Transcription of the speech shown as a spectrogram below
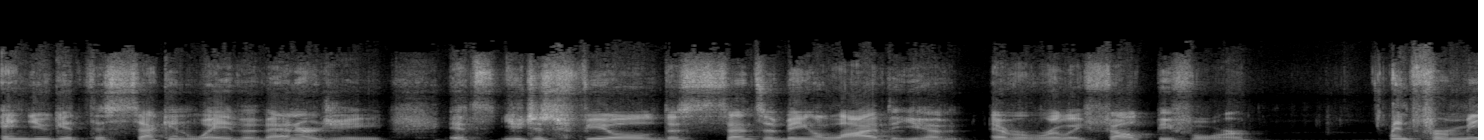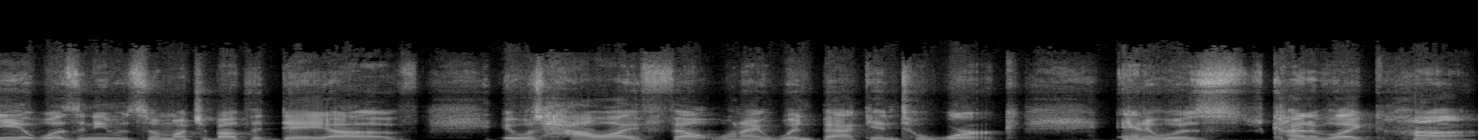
and you get this second wave of energy, it's you just feel this sense of being alive that you haven't ever really felt before. And for me, it wasn't even so much about the day of, it was how I felt when I went back into work. And it was kind of like, huh,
